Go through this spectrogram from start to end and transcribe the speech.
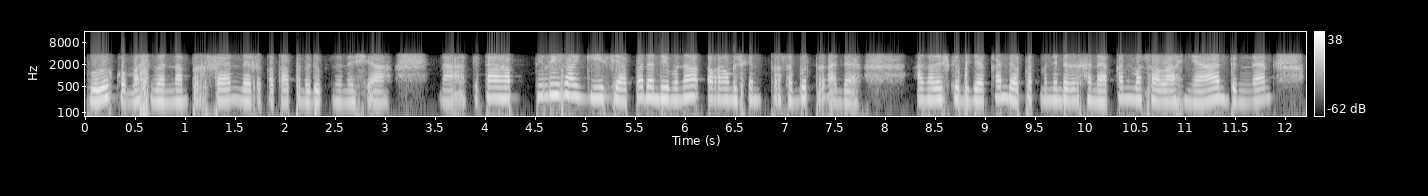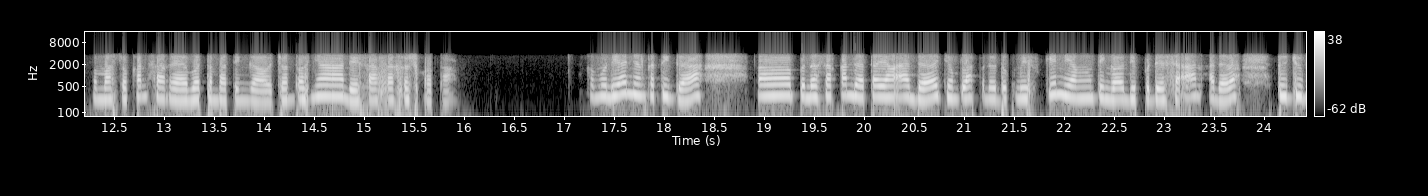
10,96 persen dari total penduduk Indonesia. Nah, kita pilih lagi siapa dan di mana orang miskin tersebut berada analis kebijakan dapat menyederhanakan masalahnya dengan memasukkan variabel tempat tinggal, contohnya desa versus kota. Kemudian yang ketiga, eh, berdasarkan data yang ada, jumlah penduduk miskin yang tinggal di pedesaan adalah 17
